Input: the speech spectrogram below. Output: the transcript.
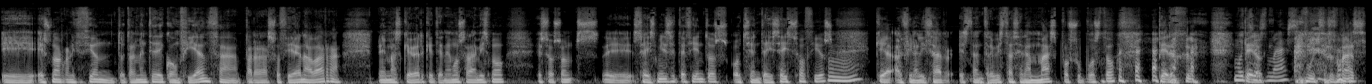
eh, es una organización totalmente de confianza para la sociedad navarra, no hay más que ver que tenemos ahora mismo, esos son eh, 6.786 socios, que al finalizar esta entrevista serán más, por supuesto, pero... muchos más. Muchos más,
